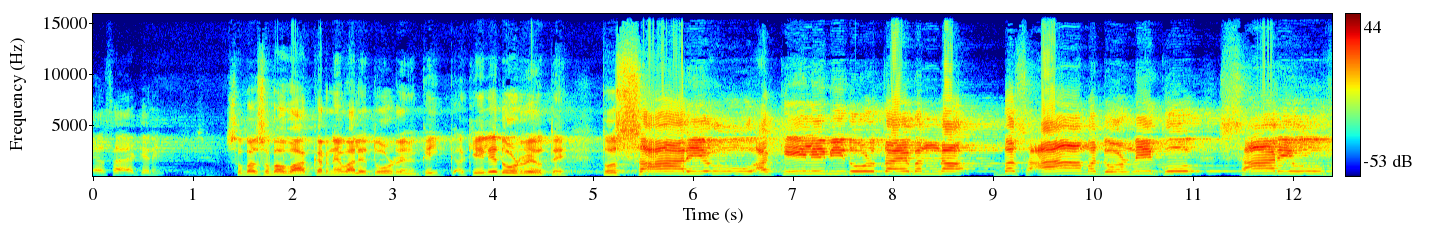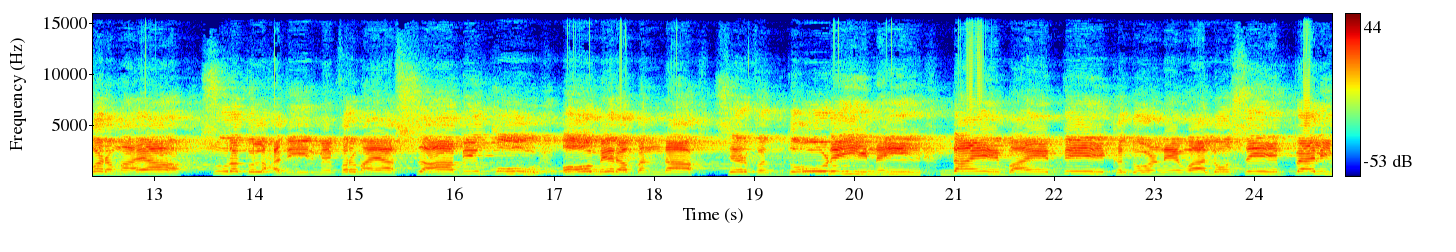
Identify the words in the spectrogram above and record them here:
ऐसा है कि नहीं? सुबह सुबह वॉक करने वाले दौड़ रहे हैं कई अकेले दौड़ रहे होते हैं तो सारे अकेले भी दौड़ता है बंदा, बस आम दौड़ने को सारे फरमाया, सूरतुल हदीद में फरमाया, साबिकू, ओ मेरा बंदा, सिर्फ़ दौड़ ही नहीं दाएँ बाएँ देख दौड़ने वालों से पहली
